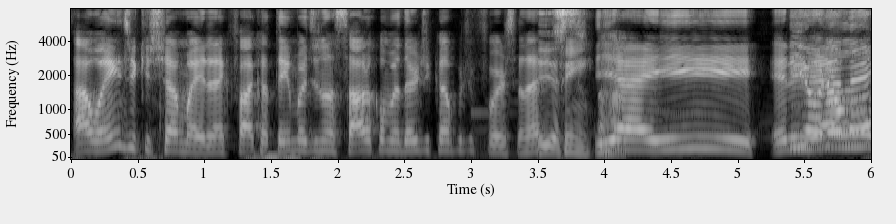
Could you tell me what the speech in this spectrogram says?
A Wendy que chama ele, né? Que fala que eu tenho meu dinossauro comedor de campo de força, né? Isso. Sim. E aí. Ele é um. Yorelei,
